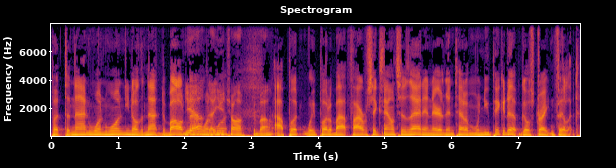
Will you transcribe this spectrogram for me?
put the nine one one. You know the not the bottle Yeah, nine you talked about. I put we put about five or six ounces of that in there. Then tell them when you pick it up, go straight and fill it.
